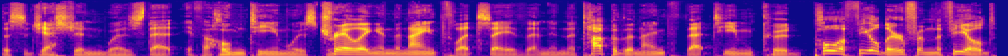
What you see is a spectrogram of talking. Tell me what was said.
The suggestion was that if a home team was trailing in the ninth, let's say, then in the top of the ninth, that team could pull a fielder from the field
